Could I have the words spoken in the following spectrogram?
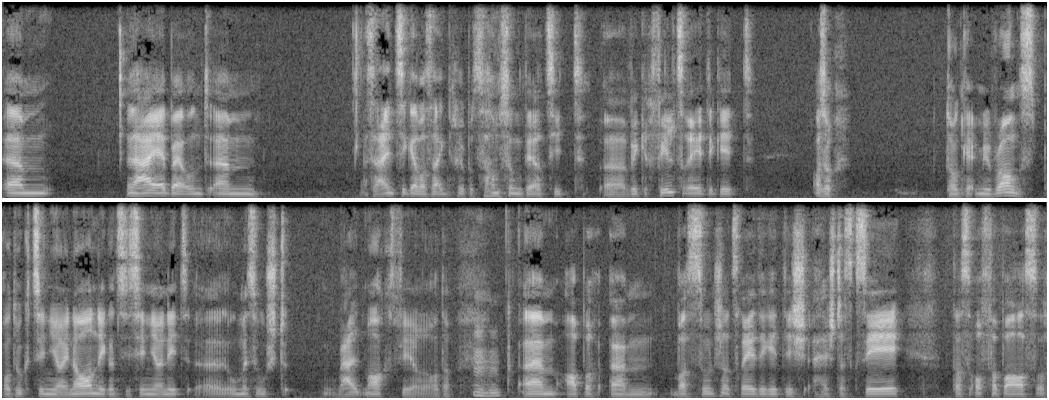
ähm, nein, eben, und ähm, das Einzige, was eigentlich über Samsung derzeit äh, wirklich viel zu reden gibt, also don't get me wrong, das Produkt sind ja in Ordnung und sie sind ja nicht äh, umsonst Weltmarktführer, oder? Mhm. Ähm, aber ähm, was sonst noch zu reden gibt, ist, hast du das gesehen, dass offenbar so ein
